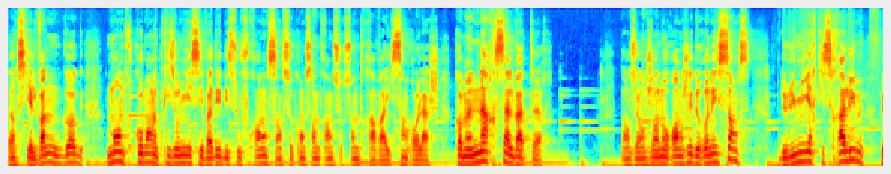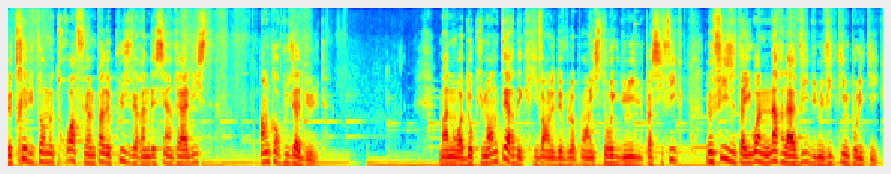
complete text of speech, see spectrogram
Un ciel Van Gogh montre comment le prisonnier s'évadait des souffrances en se concentrant sur son travail sans relâche, comme un art salvateur. Dans un jaune orangé de renaissance, de lumière qui se rallume, le trait du tome 3 fait un pas de plus vers un dessin réaliste encore plus adulte. Manois documentaire décrivant le développement historique d'une île du Pacifique, le fils de Taïwan narre la vie d'une victime politique.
